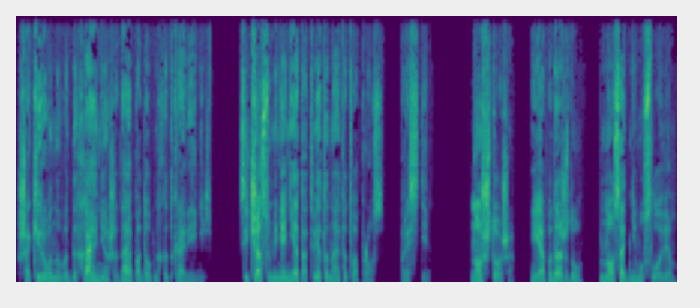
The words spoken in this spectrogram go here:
Шокированно выдыхаю, не ожидая подобных откровений. Сейчас у меня нет ответа на этот вопрос. Прости. Ну что же, я подожду, но с одним условием.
